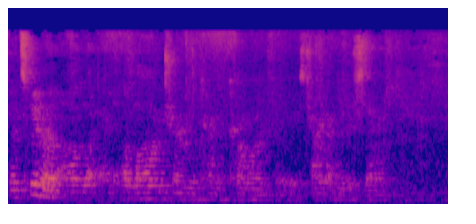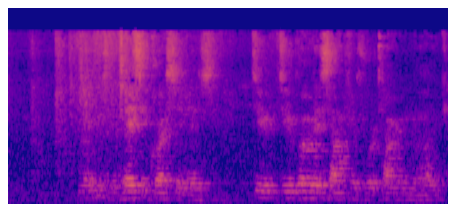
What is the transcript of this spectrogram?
that's been a, a, a long-term kind of koan for me, is trying to understand the basic question is, do, do bodhisattvas, we're talking like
